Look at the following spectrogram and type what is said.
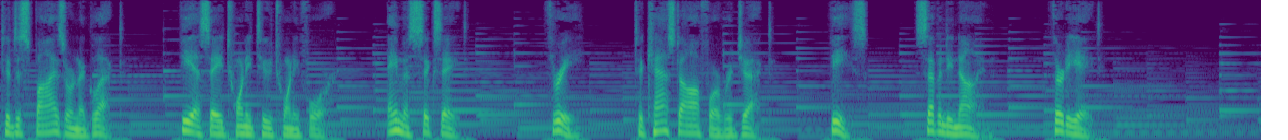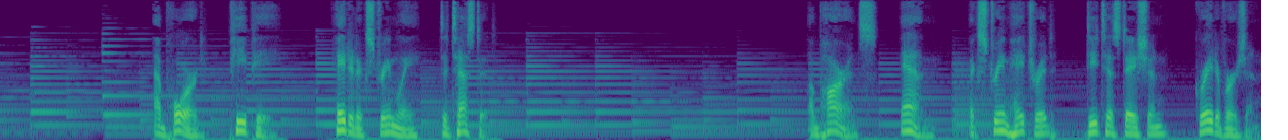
To despise or neglect. PSA 2224. Amos 6 8. 3. To cast off or reject. Peace. 79. 38. Abhorred, pp. Hated extremely, detested. Abhorrence, n. Extreme hatred, detestation, great aversion.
